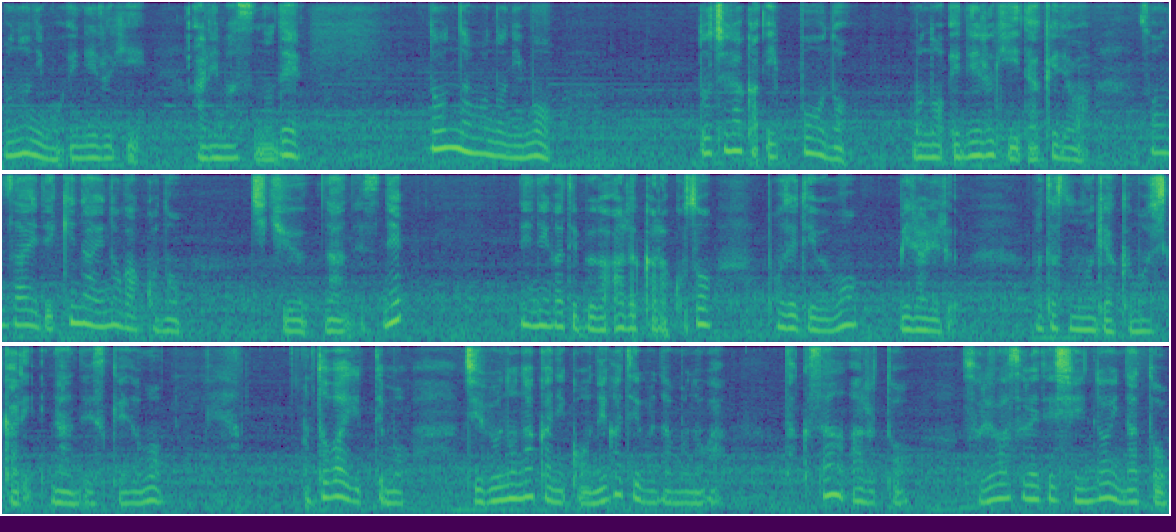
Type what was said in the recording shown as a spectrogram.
ものにもエネルギーありますのでどんなものにもどちらか一方のものエネルギーだけでは存在できないのがこの地球なんですね。でネガティブがあるからこそポジティブも見られる。またその逆もしかりなんですけれどもとは言っても自分の中にこうネガティブなものがたくさんあるとそれはそれでしんどいなと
